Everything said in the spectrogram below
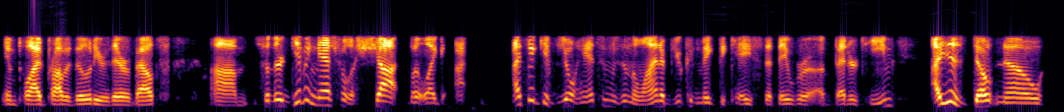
implied probability or thereabouts. Um, so they're giving Nashville a shot, but like, I, I think if Johansen was in the lineup, you could make the case that they were a better team. I just don't know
